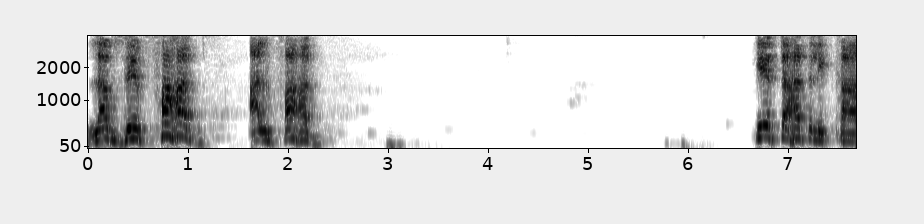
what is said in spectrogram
لفظ فہد، الفہد کے تحت لکھا،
